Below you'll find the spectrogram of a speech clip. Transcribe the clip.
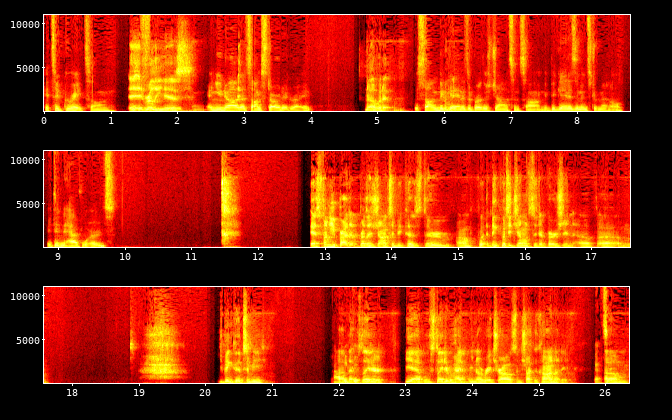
it's a great song. It, it really is. And you know how that song started, right? No, but The song began as a Brothers Johnson song. It began as an instrumental. It didn't have words. It's funny you brought up Brothers Johnson because they're. Um, I think Quincy Jones did a version of um, "You've Been Good to Me." Be that was later. Yeah, it was later. Had you know Ray Charles and Chaka Khan on it. That's it. Um,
